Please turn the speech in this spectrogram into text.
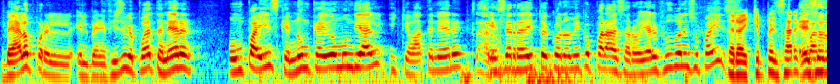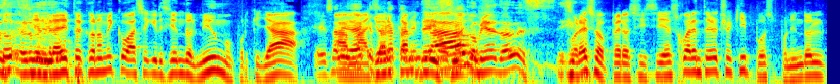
véalo por el, el beneficio que puede tener un país que nunca ha ido a un mundial y que va a tener ese rédito económico para desarrollar el fútbol en su país. Pero hay que pensar Eso cuánto, es- es si el rédito económico va a seguir siendo el mismo, porque ya Esa a mayor cantidad... millones de dólares. Por eso, pero si, si es 48 equipos, poniendo el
